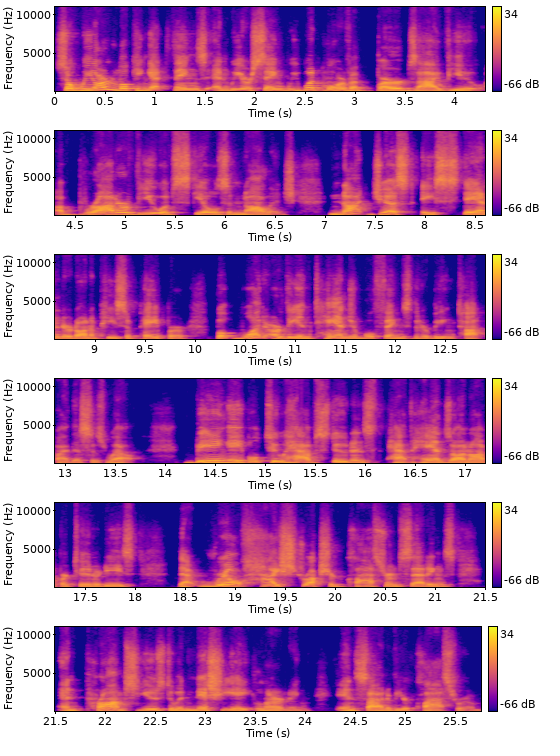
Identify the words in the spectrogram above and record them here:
So we are looking at things and we are saying we want more of a bird's eye view, a broader view of skills and knowledge, not just a standard on a piece of paper, but what are the intangible things that are being taught by this as well? Being able to have students have hands-on opportunities, that real high structured classroom settings and prompts used to initiate learning inside of your classroom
